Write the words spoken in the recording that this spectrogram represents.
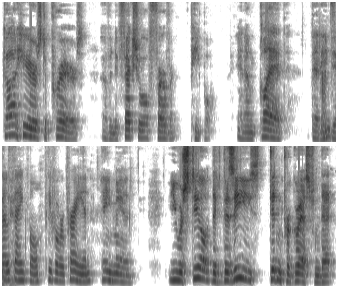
God hears the prayers of an effectual, fervent people. And I'm glad that He I'm did so that. thankful people were praying. Amen. You were still, the disease didn't progress from that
